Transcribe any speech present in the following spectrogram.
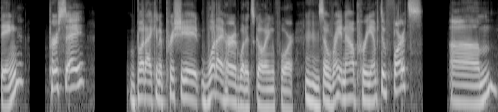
thing per se but I can appreciate what I heard what it's going for. Hmm so right now preemptive farts um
